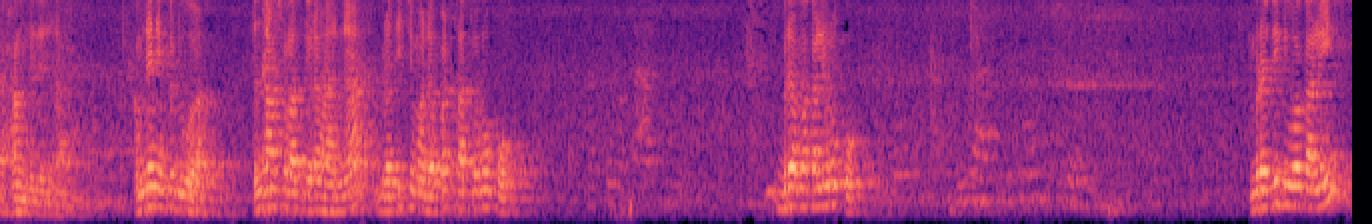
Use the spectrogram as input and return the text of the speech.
alhamdulillah. Kemudian yang kedua, tentang sholat gerhana berarti cuma dapat satu ruku. Berapa kali ruku? Berarti dua kali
